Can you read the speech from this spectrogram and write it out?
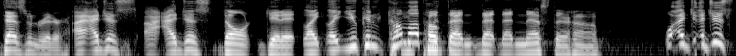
Desmond Ridder. I, I just I just don't get it. Like like you can come you up poke with, that that that nest there, huh? Well, I, I just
